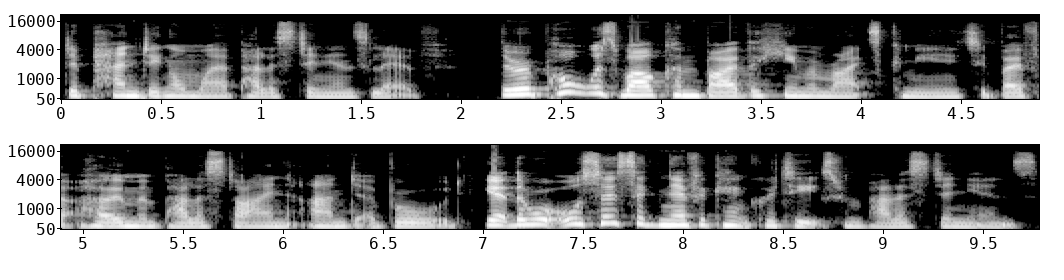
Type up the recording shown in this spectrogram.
depending on where Palestinians live. The report was welcomed by the human rights community, both at home in Palestine and abroad. Yet there were also significant critiques from Palestinians,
